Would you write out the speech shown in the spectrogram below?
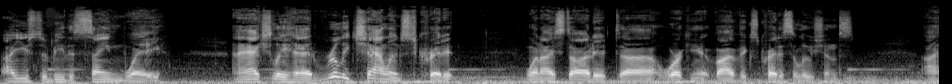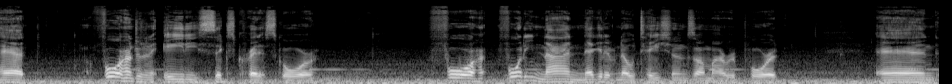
I used to be the same way. I actually had really challenged credit when I started uh, working at Vivix Credit Solutions. I had 486 credit score, four, 49 negative notations on my report, and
